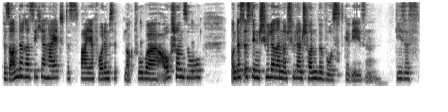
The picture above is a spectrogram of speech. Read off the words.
besonderer Sicherheit. Das war ja vor dem 7. Oktober auch schon so. Und das ist den Schülerinnen und Schülern schon bewusst gewesen. Dieses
